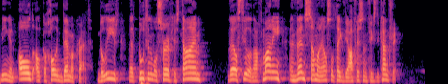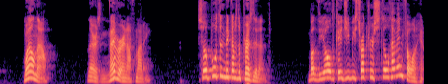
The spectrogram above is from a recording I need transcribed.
being an old alcoholic Democrat, believed that Putin will serve his time, they'll steal enough money, and then someone else will take the office and fix the country. Well, now, there's never enough money. So Putin becomes the president. But the old KGB structures still have info on him.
